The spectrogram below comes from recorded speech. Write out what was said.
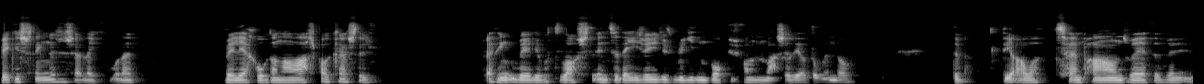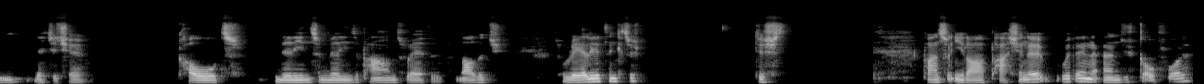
biggest thing, as I said, like what I really echoed on the last podcast is I think really what's lost in today's age is reading books is gone massively out the window. The the are ten pounds worth of um, literature holds millions and millions of pounds worth of knowledge. So really, I think it's just just find something you are passionate within and just go for it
